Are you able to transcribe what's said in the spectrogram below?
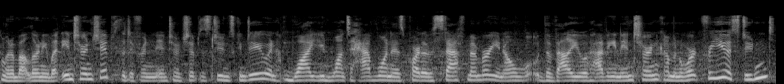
one about learning about internships, the different internships that students can do, and why you'd want to have one as part of a staff member. You know, the value of having an intern come and work for you, a student.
